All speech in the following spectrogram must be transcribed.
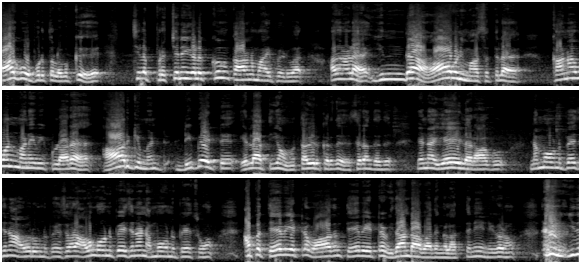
ராகுவை பொறுத்தளவுக்கு சில பிரச்சனைகளுக்கும் காரணமாகி போயிடுவார். அதனால் இந்த ஆவணி மாதத்தில் கணவன் மனைவிக்குள்ளார ஆர்குமெண்ட் டிபேட்டு எல்லாத்தையும் தவிர்க்கிறது சிறந்தது. ஏன்னா ஏழில் ராகு நம்ம ஒன்று பேசினா அவர் ஒன்று பேசுவார் அவங்க ஒன்று பேசினா நம்ம ஒன்று பேசுவோம். அப்போ தேவையற்ற வாதம் தேவையற்ற விதாண்டாவாதங்கள் அத்தனையும் நிகழும். இது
